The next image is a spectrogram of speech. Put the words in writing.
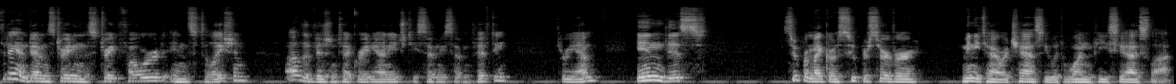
Today I'm demonstrating the straightforward installation of the VisionTek Radeon HD7750 3M in this Supermicro Super Server mini tower chassis with one PCI slot.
